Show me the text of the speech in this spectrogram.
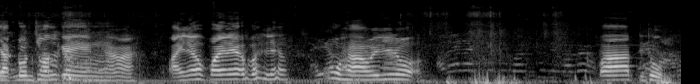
อยากโดนช้อนแกงครับไปแล้วไปแล้วไปแล้วอู้หาวเลยดิโนปาติถูกไปอีกเ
